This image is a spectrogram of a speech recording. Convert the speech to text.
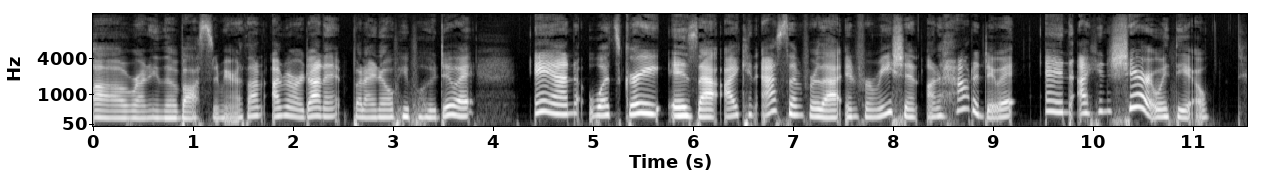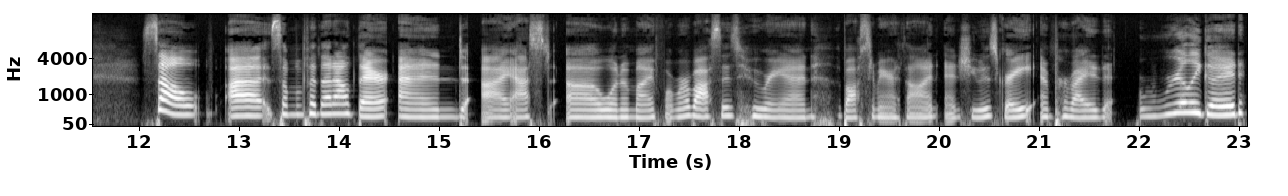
uh, running the Boston Marathon. I've never done it, but I know people who do it. And what's great is that I can ask them for that information on how to do it and I can share it with you. So, uh, someone put that out there, and I asked uh, one of my former bosses who ran the Boston Marathon, and she was great and provided really good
